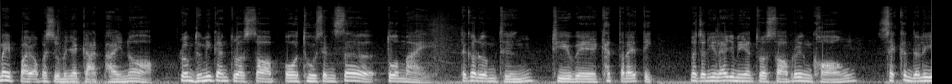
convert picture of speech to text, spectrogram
ไม่ปล่อยออกไปสู่บรรยากาศภายนอก รวมถึงมีการตรวจสอบ O2 sensor ตัวใหม่ และก็รวมถึง T-way catalytic นอกจากนี้แล้วยังมีการตรวจสอบเรื่องของ secondary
